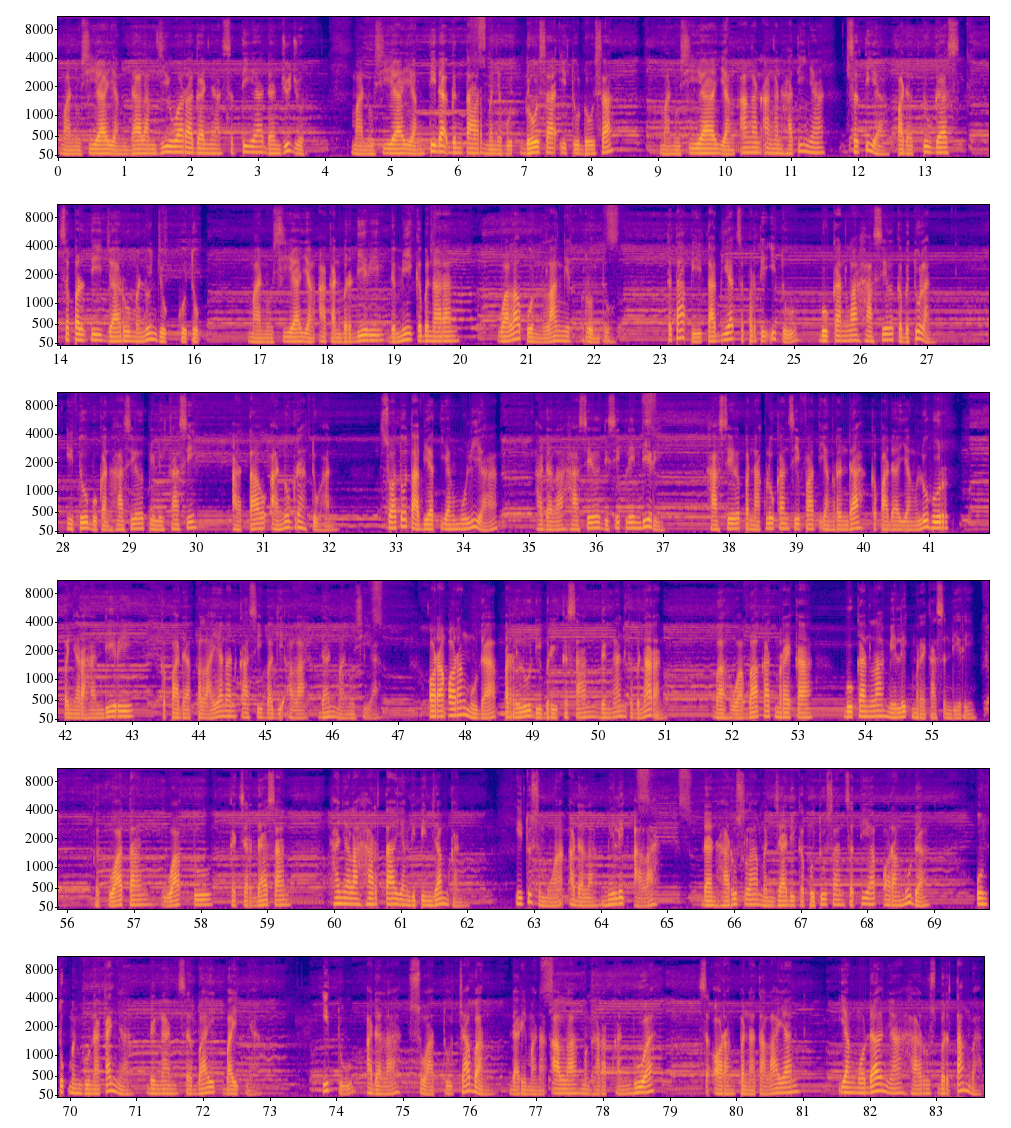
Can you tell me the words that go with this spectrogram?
manusia yang dalam jiwa raganya setia dan jujur, manusia yang tidak gentar menyebut dosa itu dosa, manusia yang angan-angan hatinya setia pada tugas seperti jarum menunjuk kutub, manusia yang akan berdiri demi kebenaran walaupun langit runtuh. Tetapi tabiat seperti itu bukanlah hasil kebetulan. Itu bukan hasil pilih kasih atau anugerah Tuhan. Suatu tabiat yang mulia adalah hasil disiplin diri, hasil penaklukan sifat yang rendah kepada yang luhur, penyerahan diri kepada pelayanan kasih bagi Allah dan manusia. Orang-orang muda perlu diberi kesan dengan kebenaran bahwa bakat mereka bukanlah milik mereka sendiri. Kekuatan, waktu, kecerdasan hanyalah harta yang dipinjamkan. Itu semua adalah milik Allah dan haruslah menjadi keputusan setiap orang muda untuk menggunakannya dengan sebaik-baiknya. Itu adalah suatu cabang dari mana Allah mengharapkan buah seorang penata layan yang modalnya harus bertambah,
